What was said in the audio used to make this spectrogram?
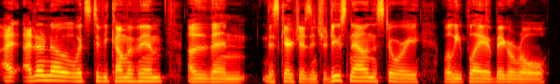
I I don't know what's to become of him other than this character is introduced now in the story. Will he play a bigger role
